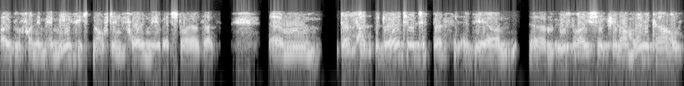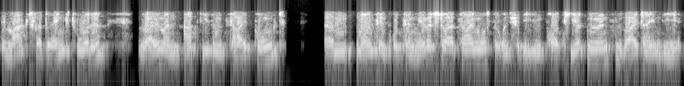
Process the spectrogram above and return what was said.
also von dem ermäßigten auf den vollen Mehrwertsteuersatz. Ähm, das hat bedeutet, dass der ähm, österreichische Philharmoniker aus dem Markt verdrängt wurde, weil man ab diesem Zeitpunkt ähm, 19 Prozent Mehrwertsteuer zahlen musste und für die importierten Münzen weiterhin die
